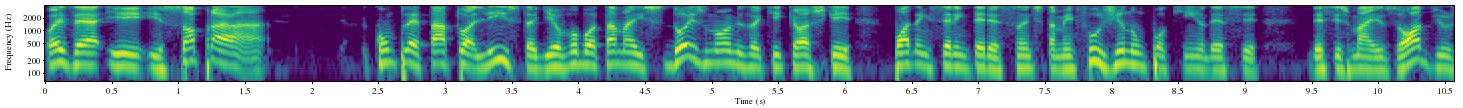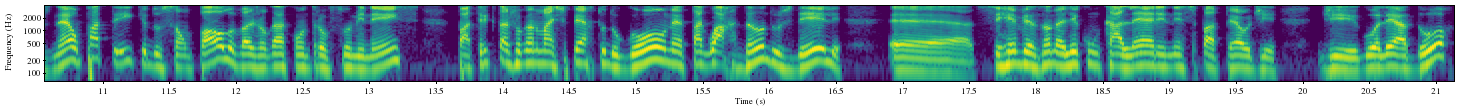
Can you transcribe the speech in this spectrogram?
Pois é, e, e só para completar a tua lista, Gui, eu vou botar mais dois nomes aqui que eu acho que podem ser interessantes também, fugindo um pouquinho desse, desses mais óbvios, né? O Patrick do São Paulo vai jogar contra o Fluminense. O Patrick tá jogando mais perto do gol, né? Tá guardando os dele, é, se revezando ali com o Caleri nesse papel de, de goleador.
